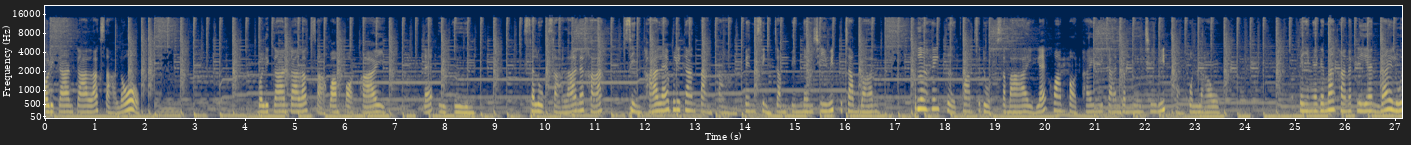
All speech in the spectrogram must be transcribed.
บริการการรักษาโรค บริการการรักษาความปลอดภัย และอื่นๆ สรุปสาระนะคะสินค้าและบริการต่างๆ เป็นสิ่งจำเป็นในชีวิตประจำวัน พื่อให้เกิดความสะดวกสบายและความปลอดภัยในการดำเนินชีวิตของคนเรา เป็นยังไงกันบ้างคะนักเรียนได้รู้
